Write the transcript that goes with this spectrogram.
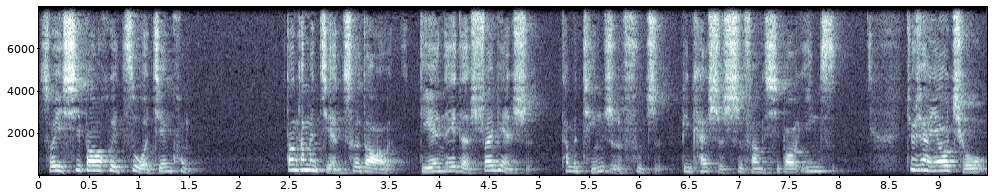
所以细胞会自我监控，当它们检测到 DNA 的衰变时，它们停止复制并开始释放细胞因子，就像要求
